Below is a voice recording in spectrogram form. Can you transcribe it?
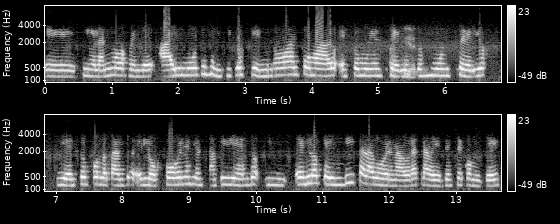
eh, sin el ánimo de ofender, hay muchos municipios que no han tomado esto muy en serio, esto es muy serio y esto por lo tanto eh, los jóvenes lo están pidiendo y es lo que invita a la gobernadora a través de este comité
